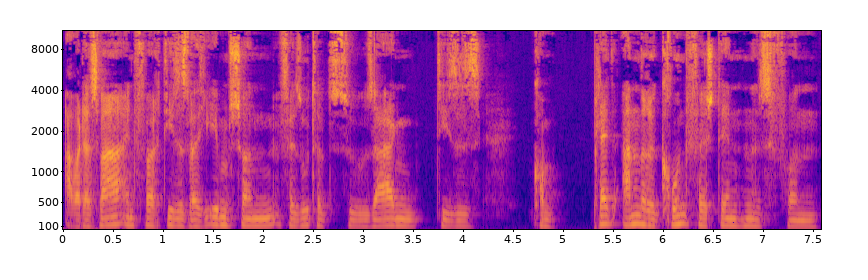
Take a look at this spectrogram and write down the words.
Aber das war einfach dieses, was ich eben schon versucht habe zu sagen, dieses komplett andere Grundverständnis von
